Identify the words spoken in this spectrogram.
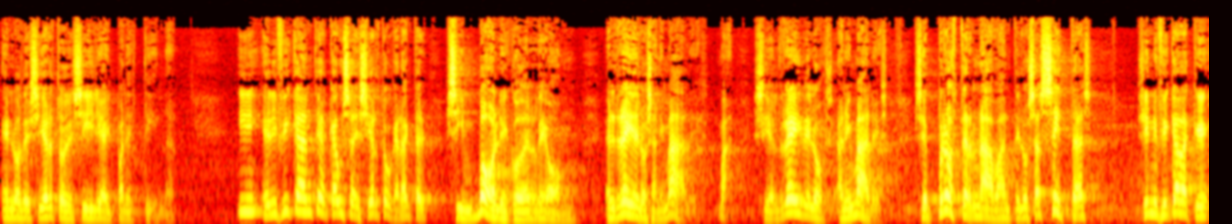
en los desiertos de Siria y Palestina. Y edificante a causa de cierto carácter simbólico del león, el rey de los animales. Bueno, si el rey de los animales se prosternaba ante los ascetas, significaba que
